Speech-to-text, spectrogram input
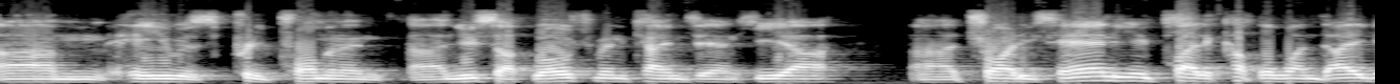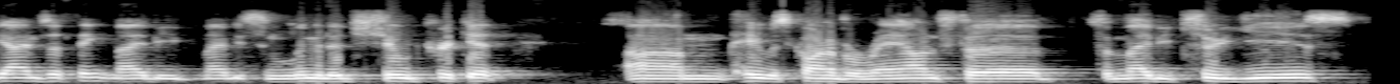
Um, he was pretty prominent uh, New South Welshman. Came down here uh, tried his hand. He played a couple of one-day games, I think, maybe maybe some limited Shield cricket. Um, he was kind of around for for maybe two years,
